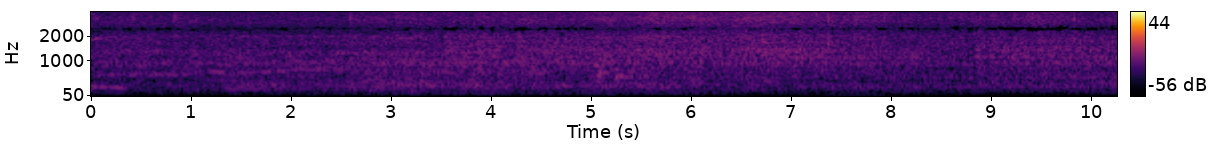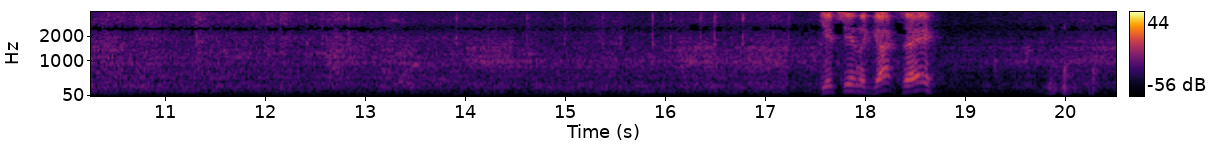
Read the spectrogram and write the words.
G's. Gets you in the guts, eh?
